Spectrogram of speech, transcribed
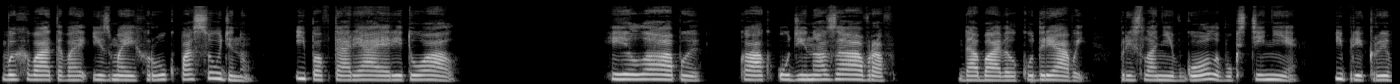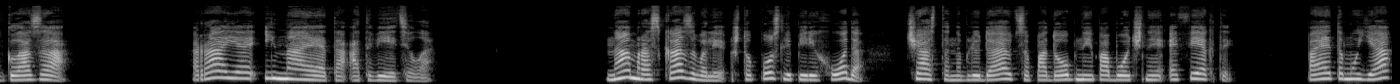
выхватывая из моих рук посудину и повторяя ритуал. «И лапы, как у динозавров», — добавил Кудрявый, прислонив голову к стене и прикрыв глаза. Рая и на это ответила. Нам рассказывали, что после перехода часто наблюдаются подобные побочные эффекты. Поэтому я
